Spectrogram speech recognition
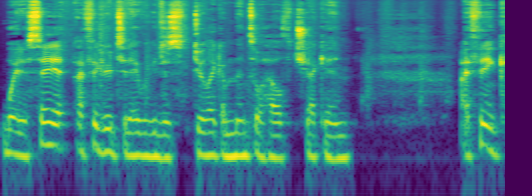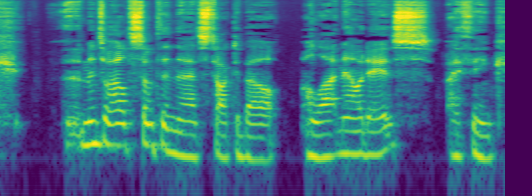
way to say it, I figured today we could just do like a mental health check in. I think uh, mental health is something that's talked about a lot nowadays. I think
